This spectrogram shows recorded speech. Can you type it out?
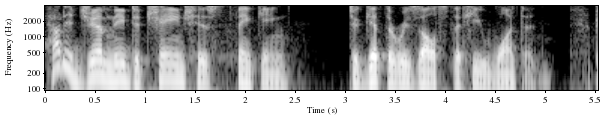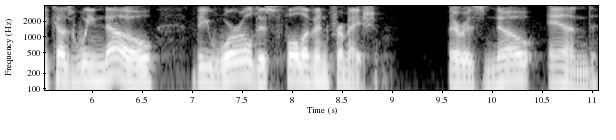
how did Jim need to change his thinking to get the results that he wanted? Because we know the world is full of information. There is no end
